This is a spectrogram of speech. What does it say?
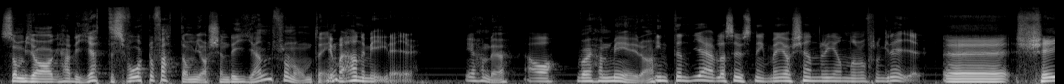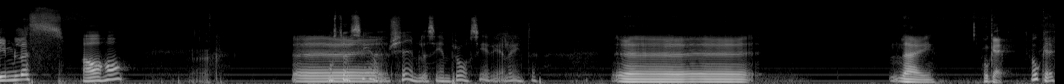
som jag hade jättesvårt att fatta om jag kände igen från någonting. Ja, men han är med i grejer. Är han det? Ja, Vad är han med i då? inte en jävla susning, men jag känner igen honom från grejer. Eh, Shameless. Jaha. Eh, Måste jag se om Shameless är en bra serie eller inte? Eh, nej. Okej, Okej.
